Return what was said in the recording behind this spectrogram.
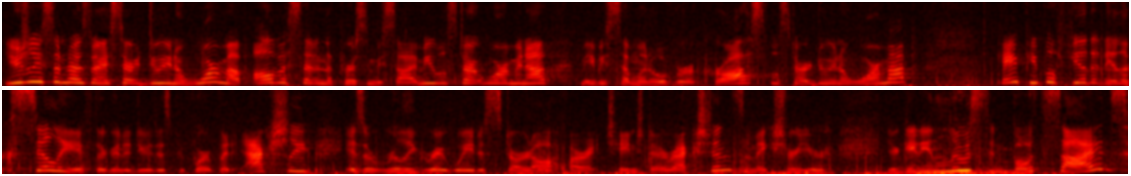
Usually sometimes when I start doing a warm up, all of a sudden the person beside me will start warming up. Maybe someone over across will start doing a warm up. Okay, people feel that they look silly if they're gonna do this before, but actually is a really great way to start off. All right, change direction, so make sure you're, you're getting loose in both sides.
